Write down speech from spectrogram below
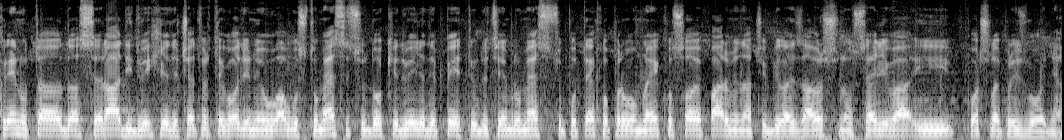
krenuta da se radi 2004. godine u avgustu mesecu, dok je 2005. u decembru mesecu poteklo prvo mleko sa ove farme, znači bila je završena, useljiva i počela je proizvodnja.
